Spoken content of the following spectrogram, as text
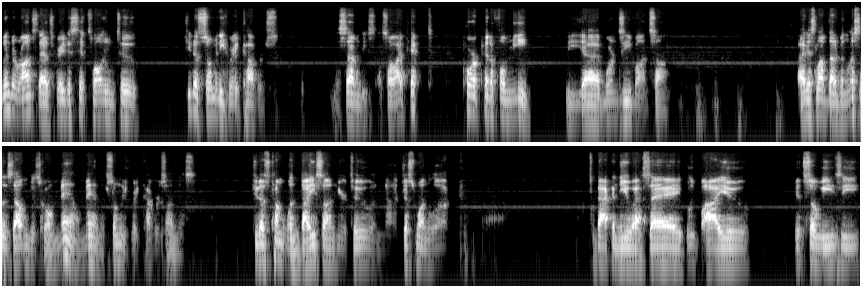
Linda Ronstadt's Greatest Hits Volume 2. She does so many great covers in the 70s. So I picked Poor Pitiful Me, the uh, Warren Zevon song. I just love that. I've been listening to this album, just going, man, oh man, there's so many great covers on this. She does Tumbling Dice on here too, and uh, Just One Look, Back in the USA, Blue Bayou, It's So Easy,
